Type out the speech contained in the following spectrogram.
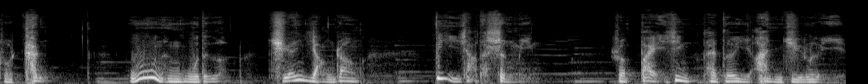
说臣。”无能无德，全仰仗陛下的圣明，说百姓才得以安居乐业。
